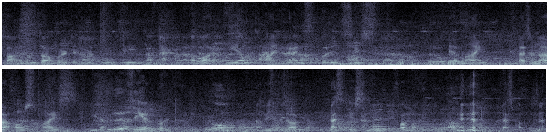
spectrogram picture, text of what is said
Den Triebwagen runter und wollte hier hochgehen, da war hier ein Grenzpolizist, der mein Personalausweis wieder sehen wollte. Da habe ich gesagt, das ist nun vorbei. Das war's.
